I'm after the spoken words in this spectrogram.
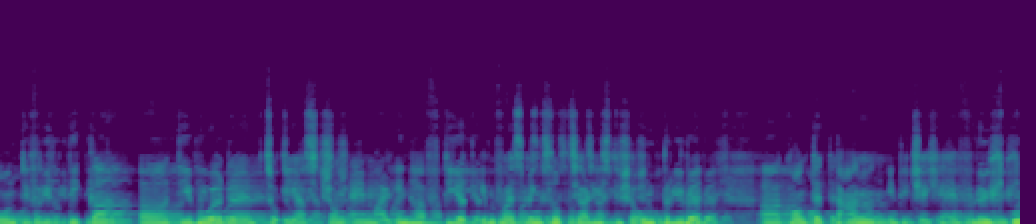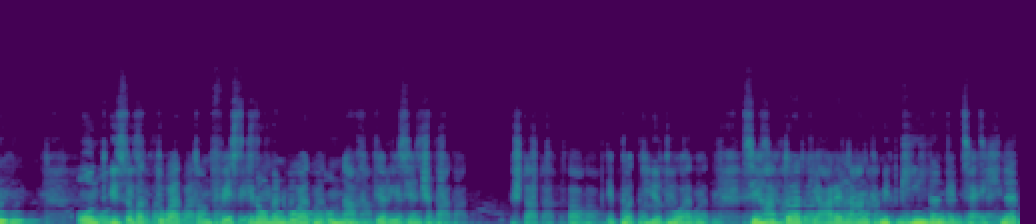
Und die Friedel Dicker, äh, die wurde zuerst schon einmal inhaftiert, ebenfalls wegen sozialistischer Umtriebe, äh, konnte dann in die Tschechei flüchten und ist aber dort dann festgenommen worden und nach Theresienstadt Stadt äh, deportiert worden. Sie hat dort jahrelang mit Kindern gezeichnet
